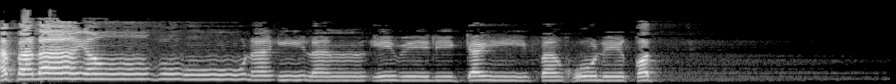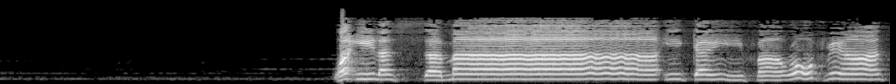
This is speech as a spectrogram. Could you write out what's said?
أفلا ينظرون إلى الإبل كيف خلقت وإلى السماء كيف رفعت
